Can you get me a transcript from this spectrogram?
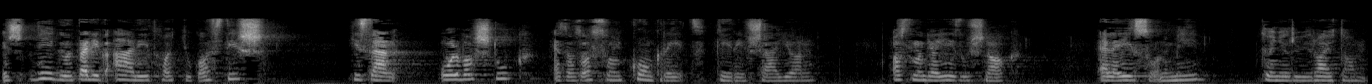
És végül pedig állíthatjuk azt is, hiszen olvastuk, ez az asszony konkrét kéréssel jön. Azt mondja Jézusnak, elejészon mi, könyörülj rajtam.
